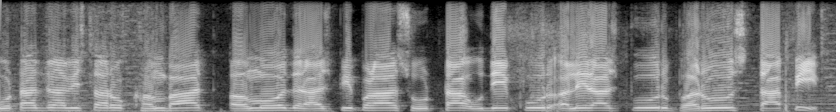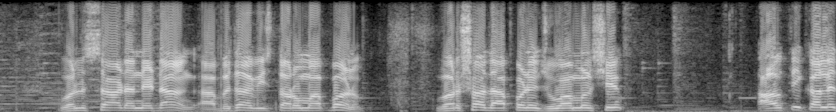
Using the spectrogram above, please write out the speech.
બોટાદના વિસ્તારો ખંભાત, અમોદ, રાજપીપળા, સોટા, ઉદયપુર, અલીરાજપુર, ભરૂચ, તાપી, વલસાડ અને ડાંગ આ બધા વિસ્તારોમાં પણ વરસાદ આપણને જોવા મળશે. આવતીકાલે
